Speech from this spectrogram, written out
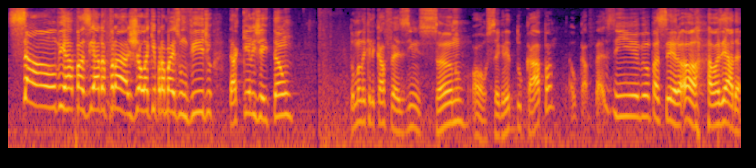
Salve rapaziada, Frajola aqui para mais um vídeo daquele jeitão Tomando aquele cafezinho insano Ó, o segredo do capa o cafezinho, meu parceiro? Ó, rapaziada,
